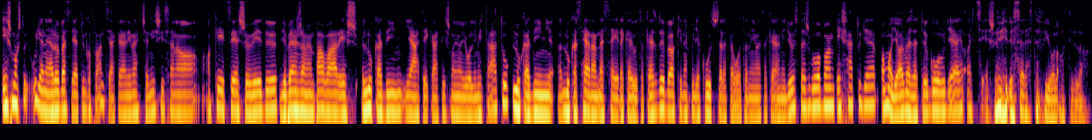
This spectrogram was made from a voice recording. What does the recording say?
és most ugyanerről beszéltünk a franciák elleni meccsen is, is, hiszen a, a két szélsővédő, ugye Benjamin Pavard és Luka Díny játékát is nagyon jól limitáltuk. Luka Díny, Lucas Hernández helyére került a kezdőbe, akinek ugye kulcs szerepe volt a németek elleni győztes gólban, és hát ugye a magyar vezető gól ugye egy szélsővédő szerezte Fiola Attila.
